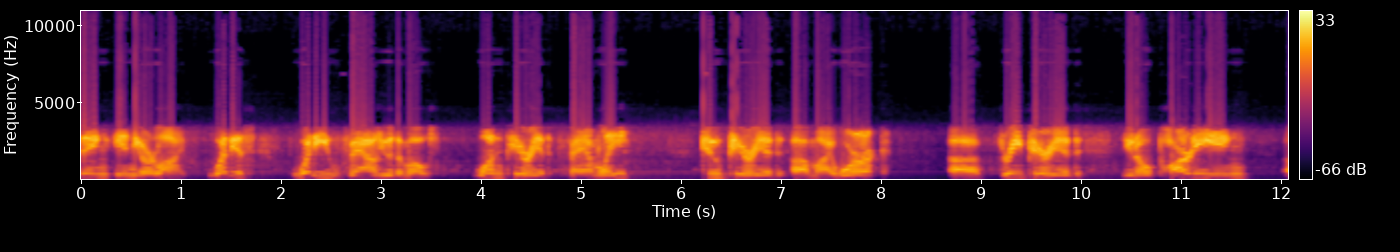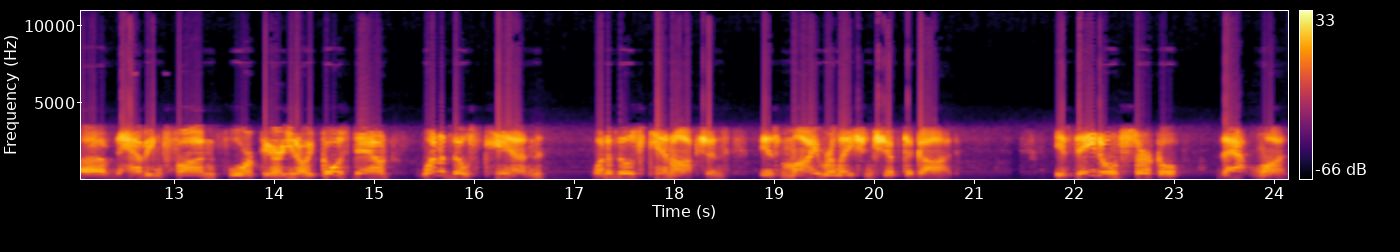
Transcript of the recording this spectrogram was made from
thing in your life? What is what do you value the most? One period family, two period uh, my work, uh, three period you know partying, uh, having fun, four period you know it goes down. One of those ten, one of those ten options is my relationship to God. If they don't circle that one,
